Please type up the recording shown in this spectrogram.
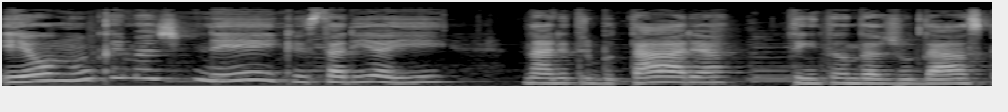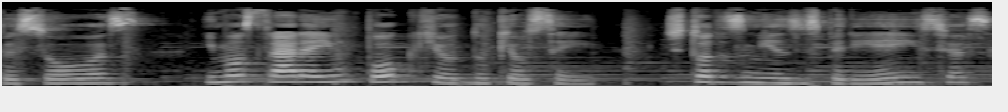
Eu nunca imaginei que eu estaria aí na área tributária, tentando ajudar as pessoas e mostrar aí um pouco do que eu sei, de todas as minhas experiências,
